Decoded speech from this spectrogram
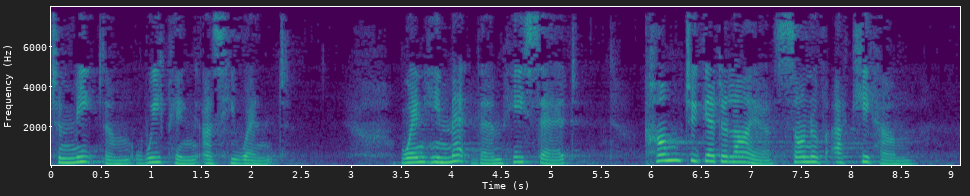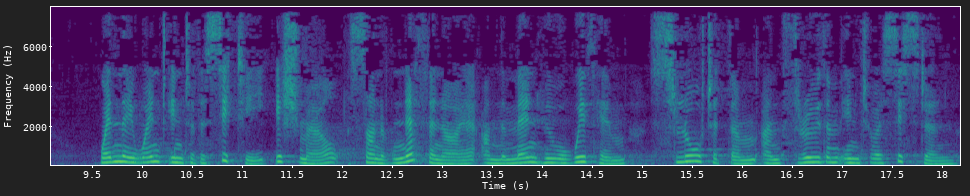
to meet them, weeping as he went. When he met them, he said, Come to Gedaliah, son of Ahikam. When they went into the city, Ishmael, son of Nethaniah, and the men who were with him slaughtered them and threw them into a cistern.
